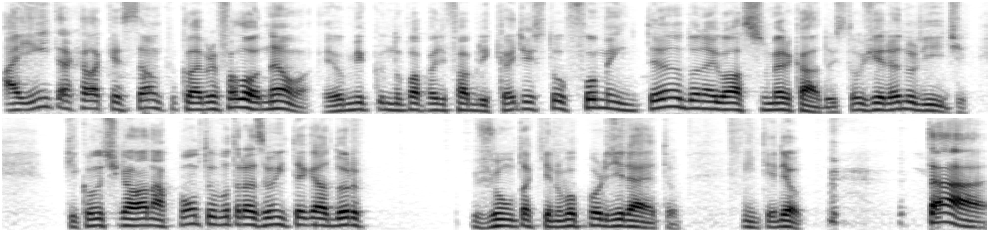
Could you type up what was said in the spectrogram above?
Aí entra aquela questão que o Kleber falou, não, eu me- no papel de fabricante eu estou fomentando o negócio no mercado, estou gerando lead. Que quando chegar lá na ponta eu vou trazer um integrador junto aqui, não vou pôr direto. Entendeu? Tá,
